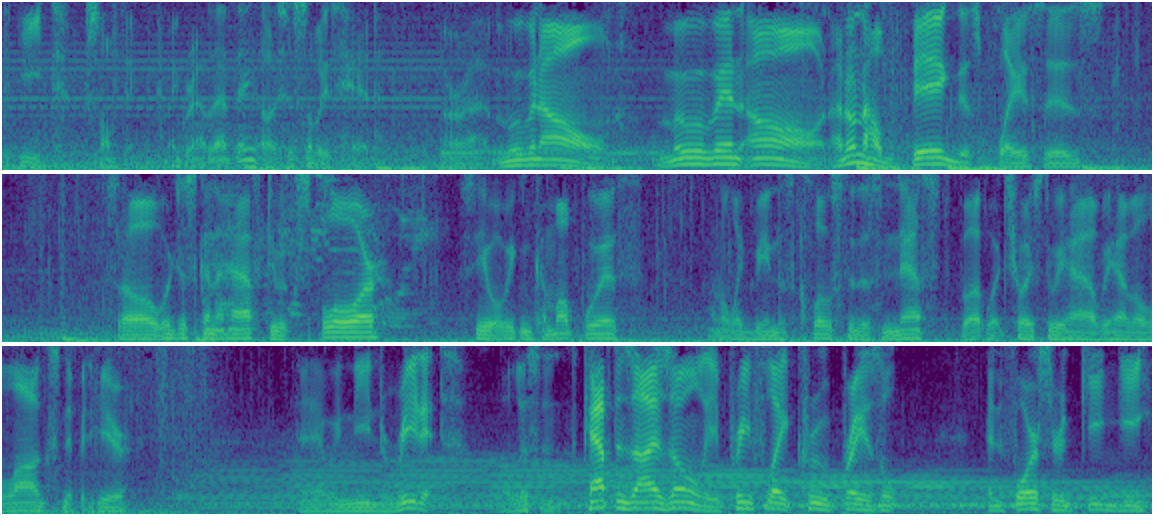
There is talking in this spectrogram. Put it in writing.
to eat or something. Can I grab that thing? Oh, it's just somebody's head. Alright, moving on. Moving on. I don't know how big this place is. So we're just going to have to explore. See what we can come up with. I don't like being this close to this nest, but what choice do we have? We have a log snippet here. And we need to read it. Well, listen. Captain's eyes only. Pre-flight crew appraisal. Enforcer Gigi.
